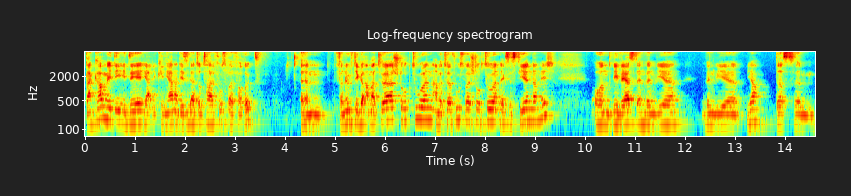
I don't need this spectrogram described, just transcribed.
dann kam mir die Idee, ja, die Kenianer, die sind ja total Fußball verrückt. Ähm, vernünftige Amateurstrukturen, Amateurfußballstrukturen existieren da nicht. Und wie wäre es denn, wenn wir, wenn wir ja, das, ähm,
